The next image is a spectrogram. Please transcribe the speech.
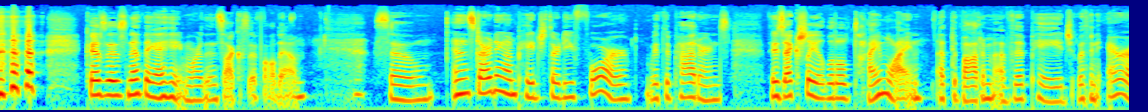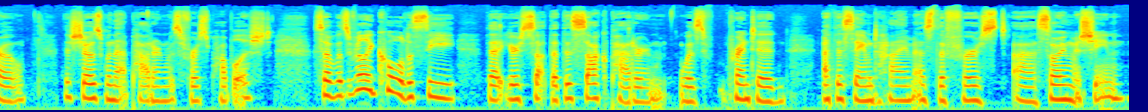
Because there's nothing I hate more than socks that fall down. So, and starting on page 34 with the patterns, there's actually a little timeline at the bottom of the page with an arrow that shows when that pattern was first published. So it was really cool to see that your so- that this sock pattern was printed at the same time as the first uh, sewing machine,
